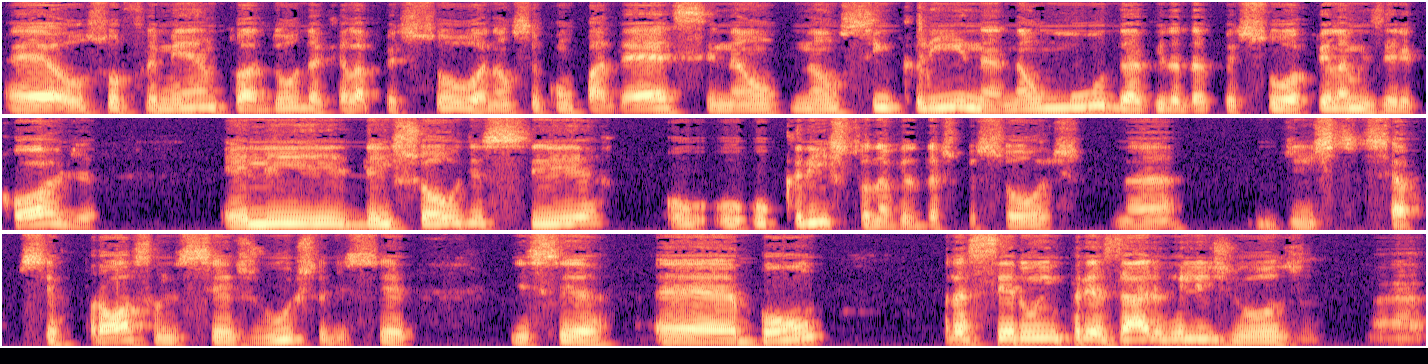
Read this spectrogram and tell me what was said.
é, o sofrimento, a dor daquela pessoa, não se compadece, não, não se inclina, não muda a vida da pessoa pela misericórdia, ele deixou de ser o, o, o Cristo na vida das pessoas, né? de ser, ser próximo, de ser justo, de ser, de ser é, bom, para ser um empresário religioso, né?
